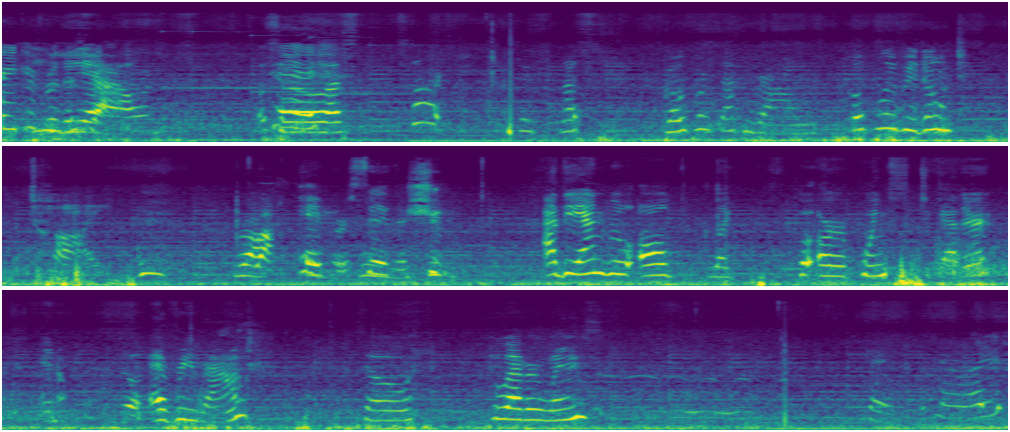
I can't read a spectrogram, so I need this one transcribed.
tiebreaker for this Yeah. round. Okay. So let's start. Let's go for second round. Hopefully we don't tie. Rock, paper, scissors, shoot. At the end, we'll all like put our points together in the, every round. So whoever wins. Okay, okay, ready?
